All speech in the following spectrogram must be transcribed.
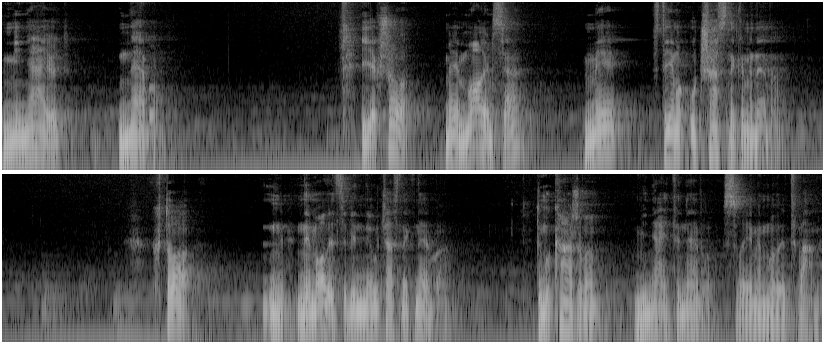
міняють небо. І якщо ми молимося, ми стаємо учасниками неба. Хто не молиться, він не учасник неба. Тому кажу вам, міняйте небо своїми молитвами.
